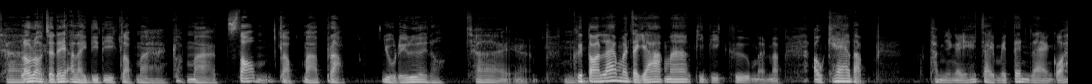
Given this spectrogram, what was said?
ใช่แล้วเราจะได้อะไรดีๆ กลับมา กลับมาซ่อมกลับมาปรับอยู่เรื่อยๆเนาะใช่ครับคือตอนแรกมันจะยากมากพี่บิ๊กคือเหมือนแบบเอาแค่แบบ ทำยังไงให้ใจไม่เต้นแรงกว่า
